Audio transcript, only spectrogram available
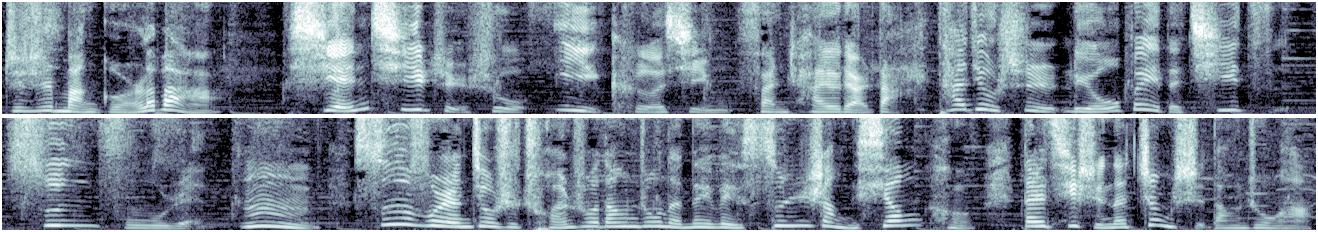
这是满格了吧？贤妻指数一颗星。反差有点大。她就是刘备的妻子孙夫人。嗯，孙夫人就是传说当中的那位孙尚香，哼但是其实呢，正史当中啊，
